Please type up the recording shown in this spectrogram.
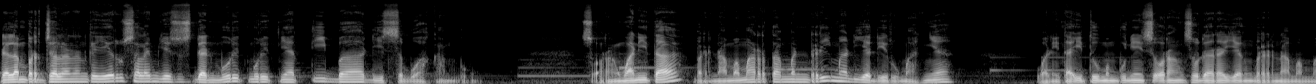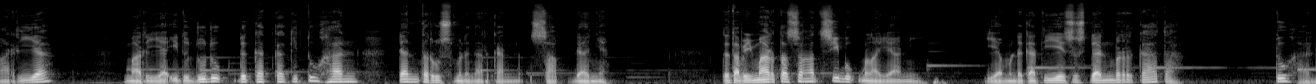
Dalam perjalanan ke Yerusalem, Yesus dan murid-muridnya tiba di sebuah kampung. Seorang wanita bernama Marta menerima dia di rumahnya. Wanita itu mempunyai seorang saudara yang bernama Maria. Maria itu duduk dekat kaki Tuhan dan terus mendengarkan sabdanya. Tetapi Marta sangat sibuk melayani. Ia mendekati Yesus dan berkata, "Tuhan,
